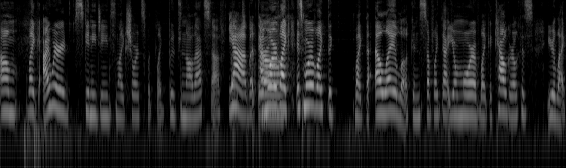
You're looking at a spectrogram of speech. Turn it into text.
Um, like I wear skinny jeans and like shorts with like boots and all that stuff. but Yeah, but they're I'm more all- of like it's more of like the like the LA look and stuff like that. You're more of like a cowgirl because you're like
